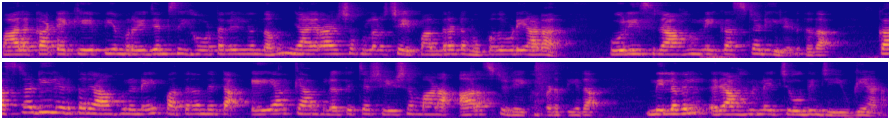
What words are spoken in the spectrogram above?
പാലക്കാട്ടെ കെ പി എം റീജൻസി ഹോട്ടലിൽ നിന്നും ഞായറാഴ്ച പുലർച്ചെ പന്ത്രണ്ട് മുപ്പതോടെയാണ് പോലീസ് രാഹുലിനെ കസ്റ്റഡിയിലെടുത്തത്. കസ്റ്റഡിയിലെടുത്ത രാഹുലിനെ പത്തനംതിട്ട എ ആർ ക്യാമ്പിൽ എത്തിച്ച ശേഷമാണ് അറസ്റ്റ് രേഖപ്പെടുത്തിയത്. നിലവിൽ രാഹുലിനെ ചോദ്യം ചെയ്യുകയാണ്.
